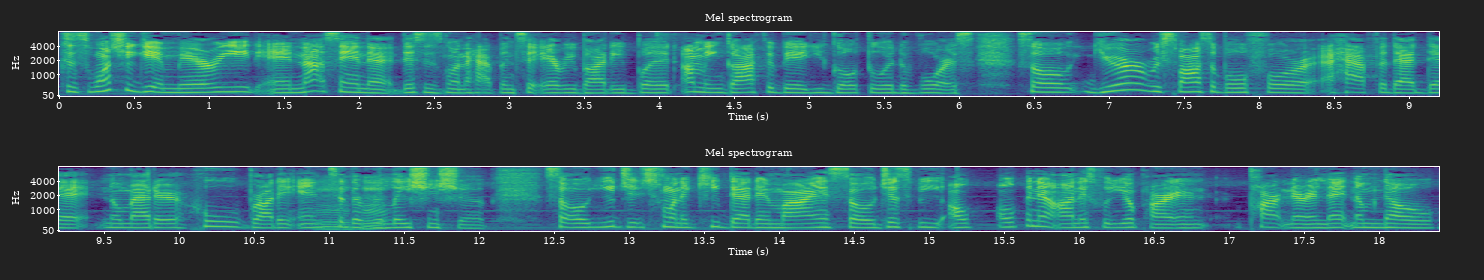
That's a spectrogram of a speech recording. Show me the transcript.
Because once you get married, and not saying that this is going to happen to everybody, but I mean, God forbid you go through a divorce. So you're responsible for half of that debt, no matter who brought it into the mm-hmm. relationship. So you just want to keep that in mind. So just be op- open and honest with your partner partner and letting them know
